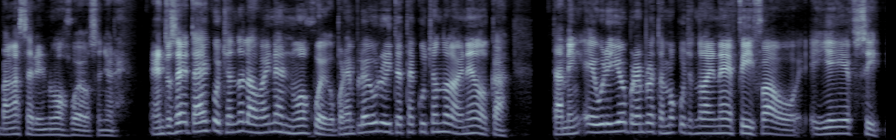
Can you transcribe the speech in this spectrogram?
Van a salir nuevos juegos, señores. Entonces estás escuchando las vainas del nuevo juego. Por ejemplo, Euro ahorita está escuchando la vaina de OK. También Euro y yo, por ejemplo, estamos escuchando la vaina de FIFA o EAFC.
